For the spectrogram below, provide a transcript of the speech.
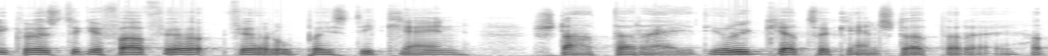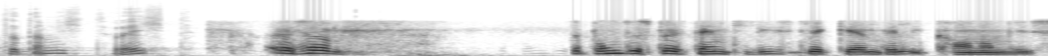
Die größte Gefahr für, für Europa ist die Kleinstaaterei, die Rückkehr zur Kleinstaaterei. Hat er da nicht recht? Also, der Bundespräsident liest ja gern den Economist.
